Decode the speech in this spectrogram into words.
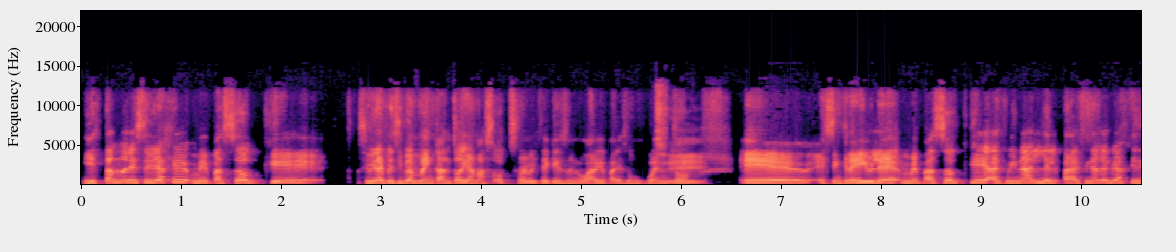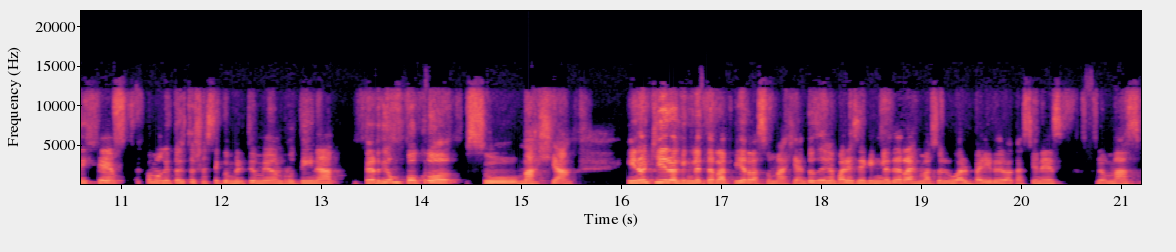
y estando en ese viaje me pasó que, si bien al principio me encantó, y además Oxford, viste que es un lugar que parece un cuento, sí, eh, es increíble, me pasó que al final del, para el final del viaje dije, es como que todo esto ya se convirtió medio en rutina, perdió un poco su magia, y no quiero que Inglaterra pierda su magia, entonces me parece que Inglaterra es más un lugar para ir de vacaciones lo más,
